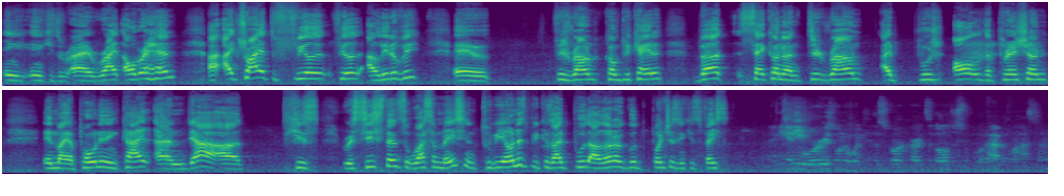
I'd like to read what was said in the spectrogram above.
in his uh, right overhand. I, I tried to feel it, feel it a little bit. First round complicated, but second and third round I pushed all the pressure in my opponent in Kai, and yeah, uh, his resistance was amazing. To be honest, because I put a lot of good punches in his face. Any, any worries when it went to the scorecards at all, just with what happened last time?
